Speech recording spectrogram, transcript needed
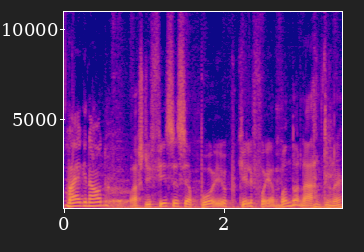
Vai, Agnaldo. Acho difícil esse apoio porque ele foi abandonado, né?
